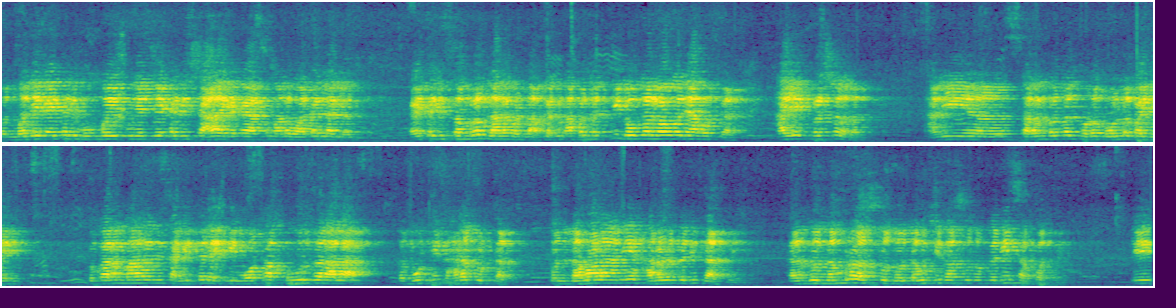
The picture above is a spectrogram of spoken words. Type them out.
पण मध्ये काहीतरी मुंबई पुण्याची एखादी शाळा आहे काय असं मला वाटायला लागलं. काहीतरी संभ्रम झाला म्हटलं आपल्याकडे आपण नक्की डोंगरगावमध्ये आहोत का? हा एक प्रश्न होता. आणि सरांबद्दल थोडं बोललं पाहिजे. तुकाराम महाराजांनी सांगितलेलं आहे की मोठा पूर जर आला तर मोठी झाडं तुटतात पण लवाळा आणि हरळ कधीच जात नाही. कारण जो नम्र असतो जो लवचिक असतो तो कधीच संपत नाही. ते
